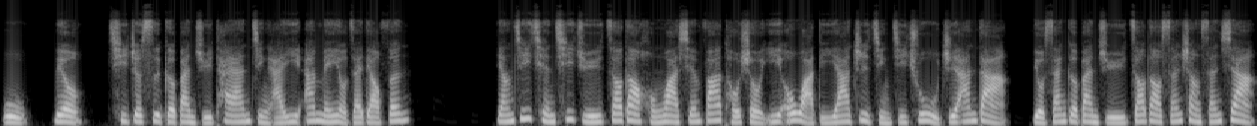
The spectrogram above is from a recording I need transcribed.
五、六、七这四个半局泰安仅挨一安，没有再掉分。洋基前七局遭到红袜先发投手伊欧瓦迪压制，仅击出五支安打，有三个半局遭到三上三下。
